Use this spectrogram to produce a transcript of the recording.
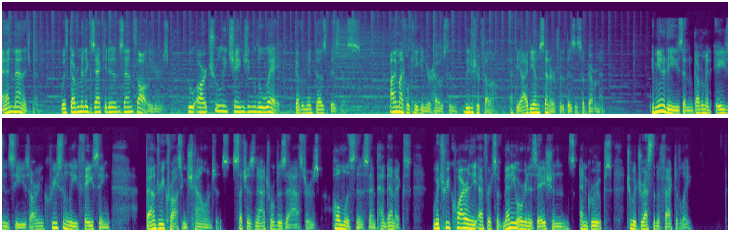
and management with government executives and thought leaders who are truly changing the way government does business. I'm Michael Keegan, your host and leadership fellow at the IBM Center for the Business of Government. Communities and government agencies are increasingly facing boundary crossing challenges such as natural disasters, homelessness, and pandemics, which require the efforts of many organizations and groups to address them effectively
